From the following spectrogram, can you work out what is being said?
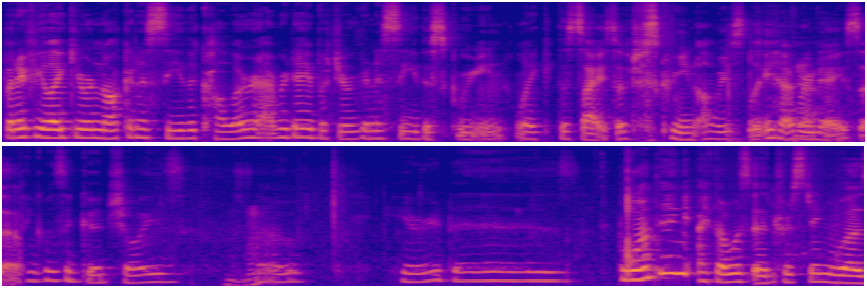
But I feel like you're not gonna see the color every day, but you're gonna see the screen, like the size of the screen, obviously, every Yeah. day. So I think it was a good choice. Mhm. So here it is. But one thing I thought was interesting was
